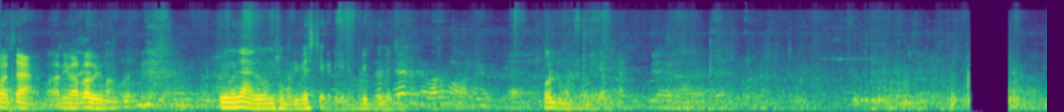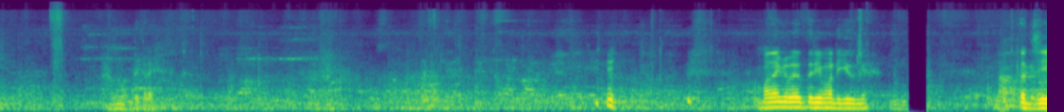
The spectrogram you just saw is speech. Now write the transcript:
மச்சான்? நீ வர்றது மச்சான் இது ஒரு நிமிஷம் இப்படி வேஸ்ட்டே கிடைக்கணும் இப்படி போடு மச்சான். ஹோல்டு மட்டும் பண்ணிக்கலாம் மதங்கிறது தெரிய மாட்டேங்குதுங்க நாற்பத்தி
